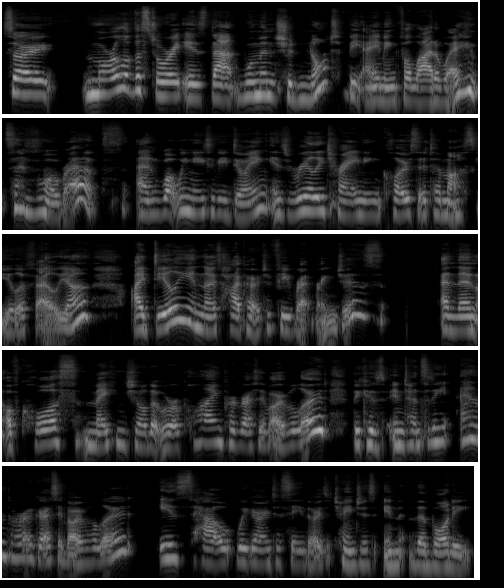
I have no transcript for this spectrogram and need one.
So, the moral of the story is that women should not be aiming for lighter weights and more reps. And what we need to be doing is really training closer to muscular failure, ideally in those hypertrophy rep ranges. And then, of course, making sure that we're applying progressive overload because intensity and progressive overload is how we're going to see those changes in the body.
